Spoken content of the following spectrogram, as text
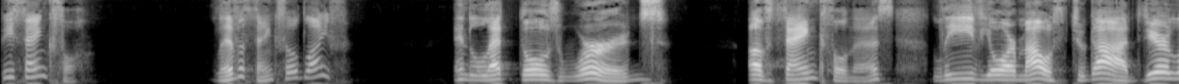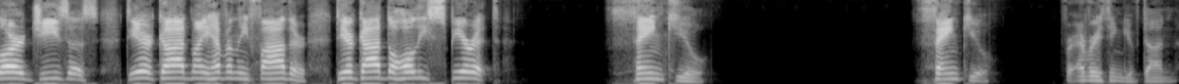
Be thankful. Live a thank filled life. And let those words of thankfulness leave your mouth to God. Dear Lord Jesus, dear God, my Heavenly Father, dear God, the Holy Spirit, thank you. Thank you for everything you've done,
